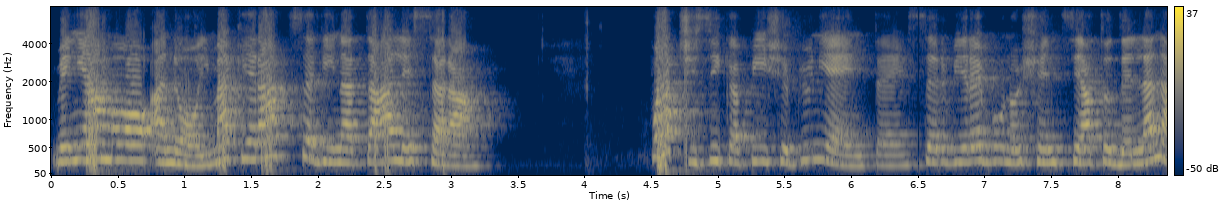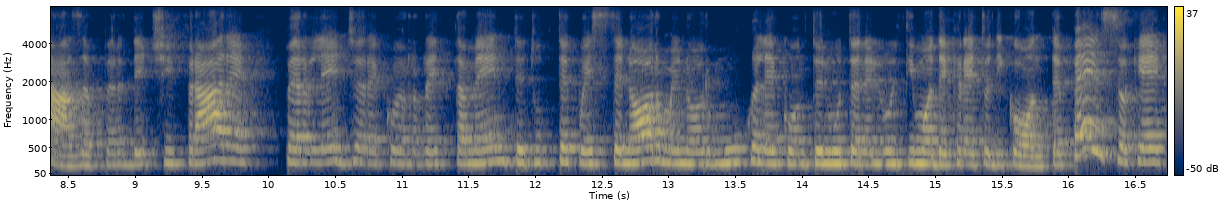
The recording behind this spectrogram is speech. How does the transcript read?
veniamo a noi. Ma che razza di Natale sarà? Qua ci si capisce più niente, servirebbe uno scienziato della NASA per decifrare, per leggere correttamente tutte queste norme normucole contenute nell'ultimo decreto di Conte. Penso che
